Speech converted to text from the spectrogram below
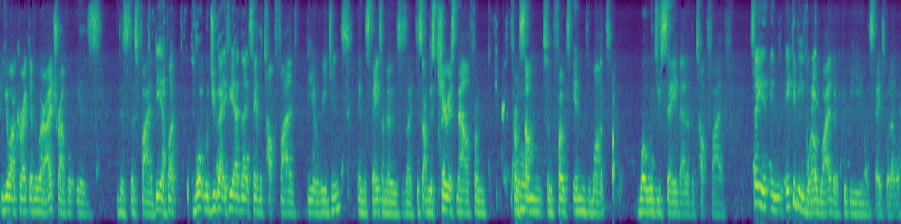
you are correct. Everywhere I travel is this this fire beer. But what would you guys, if you had like say the top five beer regions in the states? I know this is like this. I'm just curious now from from some some folks in Vermont. What would you say that are the top five? Say in it could be worldwide or it could be in the states, whatever.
